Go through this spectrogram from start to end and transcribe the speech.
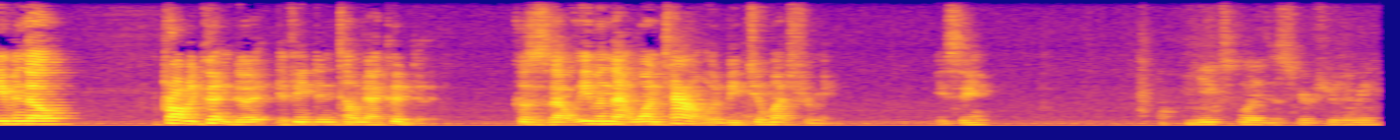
even though I probably couldn't do it if He didn't tell me I could do it because that, even that one talent would be too much for me. You see? Can you explain the scripture to me?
